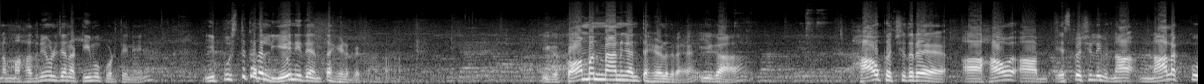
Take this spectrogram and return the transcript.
ನಮ್ಮ ಹದಿನೇಳು ಜನ ಟೀಮು ಕೊಡ್ತೀನಿ. ಈ ಪುಸ್ತಕದಲ್ಲಿ ಏನಿದೆ ಅಂತ ಹೇಳಬೇಕು. ಈಗ ಕಾಮನ್ ಮ್ಯಾನ್ಗೆ ಅಂತ ಹೇಳಿದ್ರೆ, ಈಗ ಹಾವು ಕಚ್ಚಿದ್ರೆ ಆ ಹಾವು ಎಸ್ಪೆಷಲಿ ನಾಲ್ಕು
